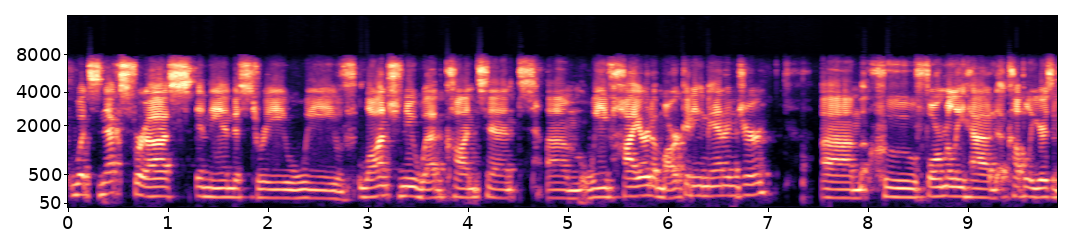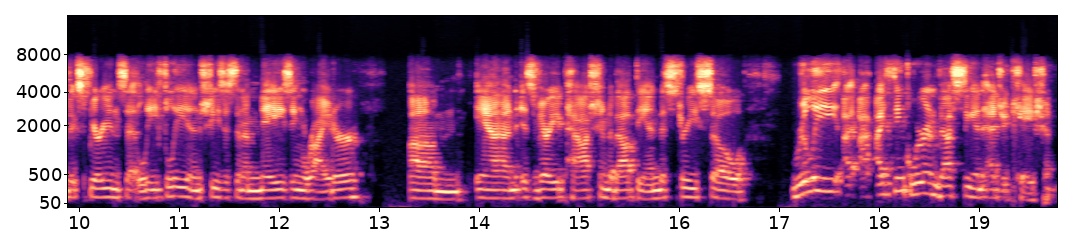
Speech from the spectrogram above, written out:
what's next for us in the industry? We've launched new web content. Um, we've hired a marketing manager um, who formerly had a couple of years of experience at Leafly, and she's just an amazing writer um, and is very passionate about the industry. So, really, I, I think we're investing in education.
